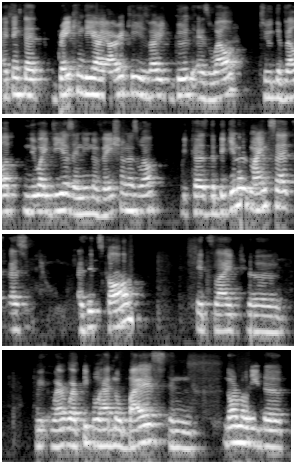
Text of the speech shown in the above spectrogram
I think that breaking the hierarchy is very good as well to develop new ideas and innovation as well, because the beginner mindset, as as it's called, it's like the where where people have no bias and normally the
